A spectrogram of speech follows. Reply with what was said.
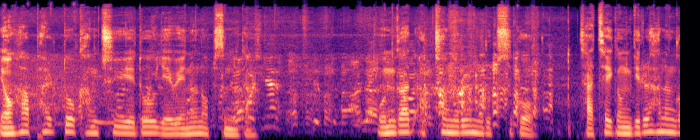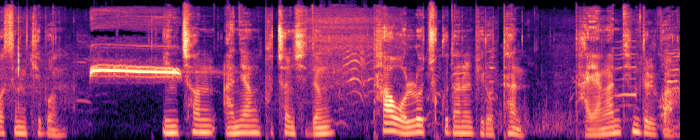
영하 8도 강추위에도 예외는 없습니다. 온갖 악천후를 무릅쓰고 자체 경기를 하는 것은 기본. 인천, 안양, 부천시 등 타 원로 축구단을 비롯한 다양한 팀들과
